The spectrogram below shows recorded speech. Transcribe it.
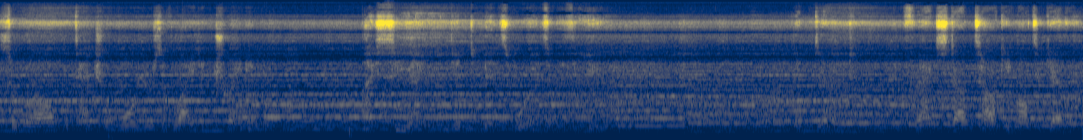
So we're all potential warriors of light in training. I see I needn't mince words with you. Then don't. In fact, stop talking altogether.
